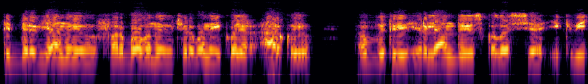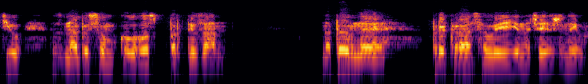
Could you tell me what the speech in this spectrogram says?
під дерев'яною, фарбованою червоний колір аркою, обвитою гірляндою з колосся і квітів з написом Колгосп партизан. Напевне, прикрасили її на честь жнив.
